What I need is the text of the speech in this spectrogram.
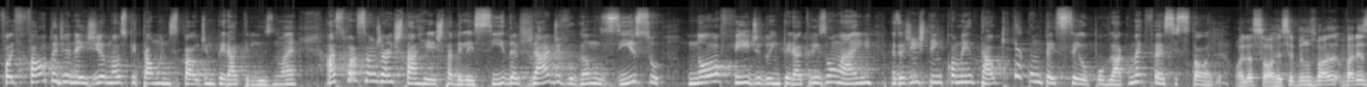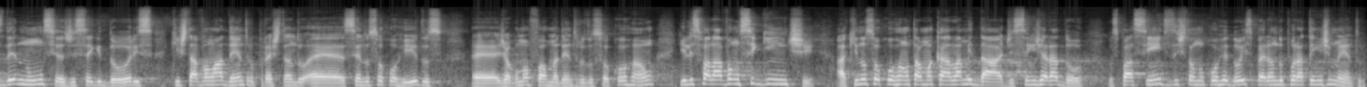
foi falta de energia no Hospital Municipal de Imperatriz, não é? A situação já está restabelecida, já divulgamos isso no feed do Imperatriz Online, mas a gente tem que comentar o que aconteceu por lá, como é que foi essa história? Olha só, recebemos várias denúncias de seguidores que estavam lá dentro prestando, é, sendo socorridos é, de alguma forma dentro do socorrão e eles falavam o seguinte: aqui no socorrão está uma calamidade sem gerador, os pacientes estão no corredor esperando por atendimento.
